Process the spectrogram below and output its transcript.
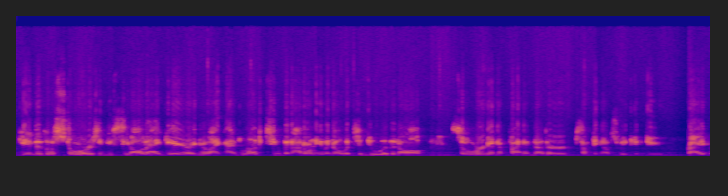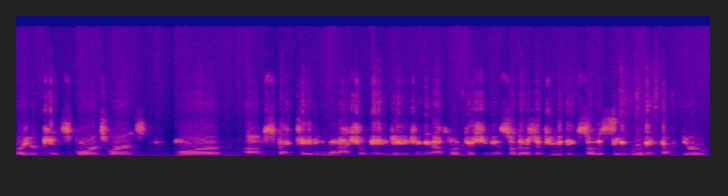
get into those stores and you see all that gear and you're like, I'd love to, but I don't even know what to do with it all. So we're going to find another something else we can do, right? Or your kids' sports where it's more um, spectating than actual engaging, and that's what fishing is. So there's a few things. So to see Ruben come through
